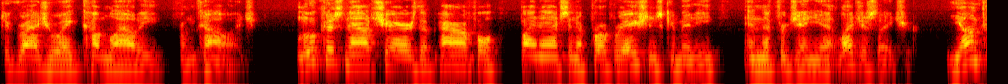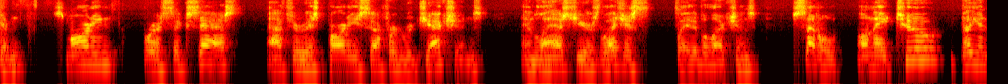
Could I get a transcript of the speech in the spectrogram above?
to graduate cum laude from college. Lucas now chairs the powerful Finance and Appropriations Committee in the Virginia legislature. Youngkin, smarting for a success after his party suffered rejections in last year's legislative elections, settled on a $2 billion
